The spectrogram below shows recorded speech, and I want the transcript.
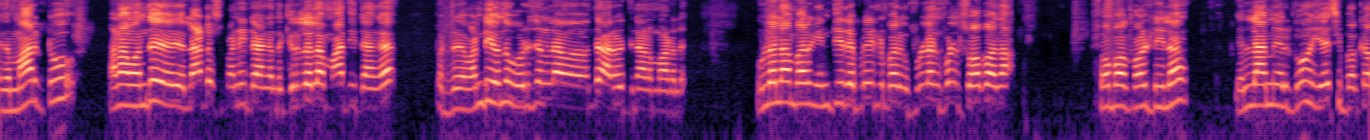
இந்த மார்க் டூ ஆனால் வந்து லேட்டஸ்ட் பண்ணிட்டாங்க. இந்த கிரில்லெல்லாம் மாற்றிட்டாங்க பட் வண்டி வந்து ஒரிஜினலாக வந்து அறுபத்தி நாலு மாடலு உள்ளெல்லாம் பாருங்கள் இன்டீரியர் எப்படி இருக்குன்னு பாருங்கள் ஃபுல் அண்ட் ஃபுல் சோஃபா தான். சோஃபா குவாலிட்டியில் எல்லாமே இருக்கும். ஏசி பக்கா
